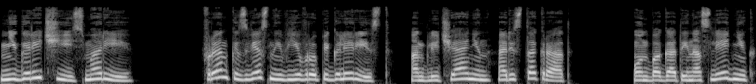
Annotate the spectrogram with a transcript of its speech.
«Не горячись, Мари. Фрэнк известный в Европе галерист, англичанин, аристократ. Он богатый наследник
